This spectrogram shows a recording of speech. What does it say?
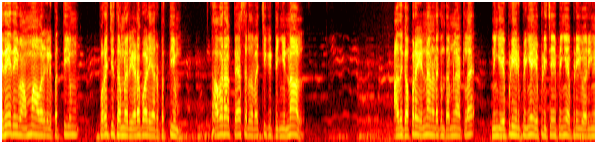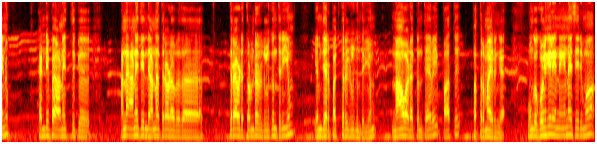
இதய தெய்வம் அம்மா அவர்களை பற்றியும் புரட்சி தமிழர் எடப்பாடியார் பற்றியும் தவறாக பேசுகிறத வச்சுக்கிட்டீங்கன்னால் அதுக்கப்புறம் என்ன நடக்கும் தமிழ்நாட்டில்? நீங்கள் எப்படி இருப்பீங்க? எப்படி ஜெயிப்பீங்க? எப்படி வரீங்கன்னு கண்டிப்பாக அனைத்துக்கு அண்ணா அனைத்து இந்திய அண்ணா திராவிட திராவிட தொண்டர்களுக்கும் தெரியும். எம்ஜிஆர் பக்தர்களுக்கும் தெரியும். நாவடக்கம் தேவை. பார்த்து பத்திரமா இருங்க. உங்கள் கொள்கையில் என்ன என்ன செய்யுமோ?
